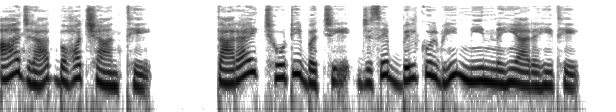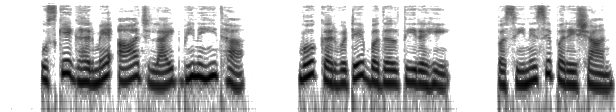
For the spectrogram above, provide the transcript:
आज रात बहुत शांत थी। तारा एक छोटी बच्ची, जिसे बिल्कुल भी नींद नहीं आ रही थी। उसके घर में आज लाइट भी नहीं था। वह करवटें बदलती रही, पसीने से परेशान।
